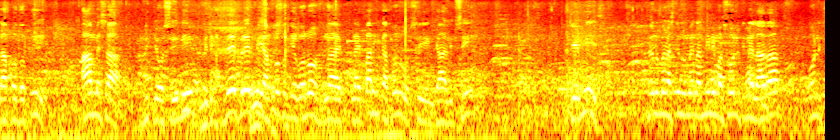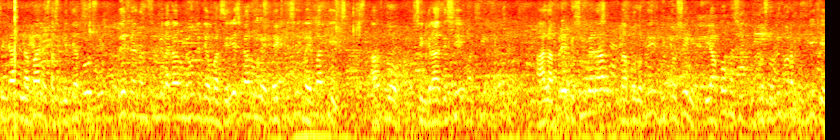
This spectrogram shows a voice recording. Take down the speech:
να αποδοθεί άμεσα δικαιοσύνη. Δεν πρέπει αυτό το γεγονός να, να υπάρχει καθόλου συγκάλυψη. Και εμείς θέλουμε να στείλουμε ένα μήνυμα σε όλη την Ελλάδα όλοι οι τσιγκάνοι να πάνε στα σπίτια τους δεν χρειάζεται αυτή τη στιγμή να κάνουμε ούτε διαμαρτυρίες κάνουμε έκκληση να υπάρχει αυτοσυγκράτηση αλλά πρέπει σήμερα να αποδοθεί δικαιοσύνη. Η απόφαση του προσωρινή τώρα που βγήκε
